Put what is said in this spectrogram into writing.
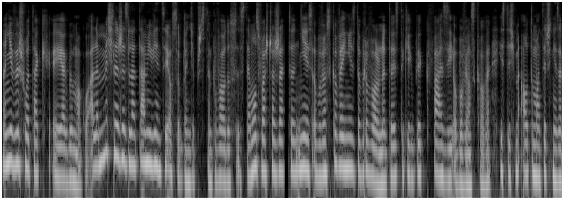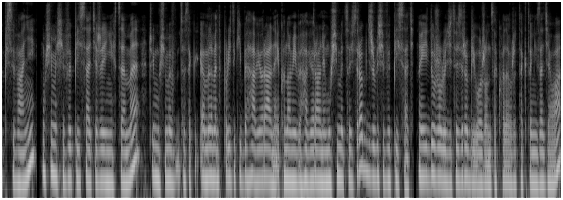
no nie wyszło tak, jakby mogło. Ale myślę, że z latami więcej osób będzie przystępowało do systemu, zwłaszcza, że to nie jest obowiązkowe i nie jest dobrowolne. To jest tak jakby quasi obowiązkowe. Jesteśmy automatycznie zapisywani, musimy się wypisać, jeżeli nie chcemy, czyli musimy, to jest taki element polityki behawioralnej, ekonomii behawioralnej, musimy coś zrobić, żeby się wypisać. No i dużo ludzi coś zrobiło, rząd zakładał, że tak to nie zadziała.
